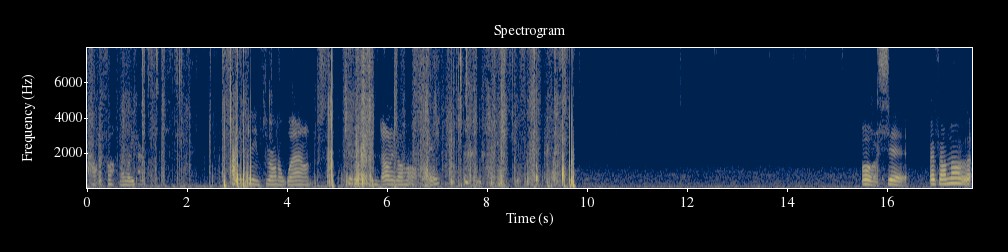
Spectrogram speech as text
Oh fuck, my leg hurts. I'm getting thrown around the right and down in the hallway. oh shit. I found out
